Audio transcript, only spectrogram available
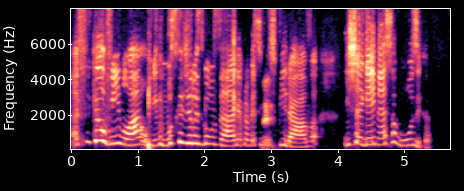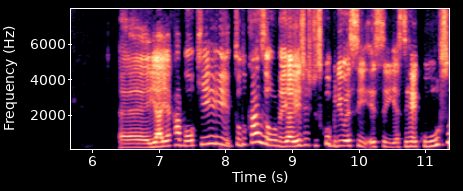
Aí fiquei ouvindo lá, ouvindo música de Luiz Gonzaga para ver se é. me inspirava. E cheguei nessa música. É, e aí acabou que tudo casou, né? E aí a gente descobriu esse, esse, esse recurso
